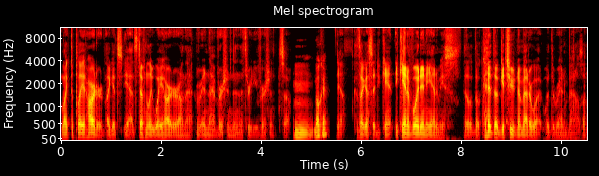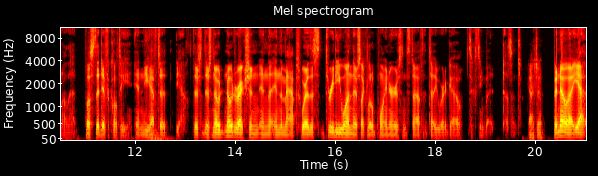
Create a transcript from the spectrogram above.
like to play it harder. Like it's, yeah, it's definitely way harder on that in that version than the 3D version. So Mm, okay. yeah, because like I said, you can't you can't avoid any enemies. They'll they'll they'll get you no matter what with the random battles and all that. Plus the difficulty, and you have to yeah. There's there's no no direction in the in the maps. Where this 3D one, there's like little pointers and stuff that tell you where to go. 16 bit doesn't. Gotcha. But no, uh, yeah,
